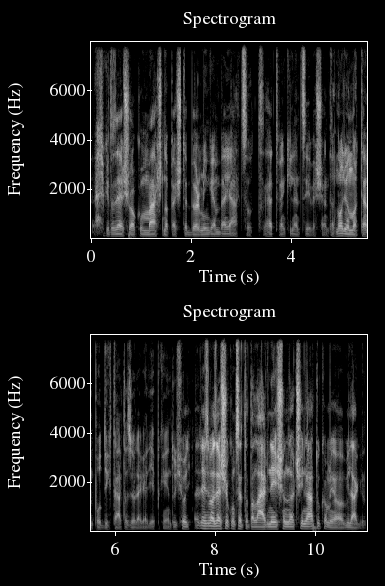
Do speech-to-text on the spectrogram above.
egyébként az első alkalom másnap este Birminghamben játszott, 79 évesen. Tehát nagyon nagy tempót diktált az öreg egyébként. Úgyhogy részben az első koncertet a Live Nation-nel csináltuk, ami a világ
